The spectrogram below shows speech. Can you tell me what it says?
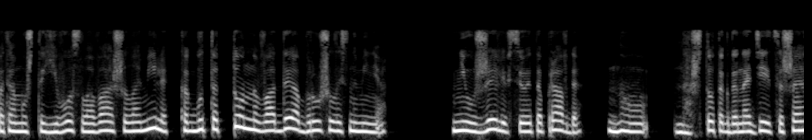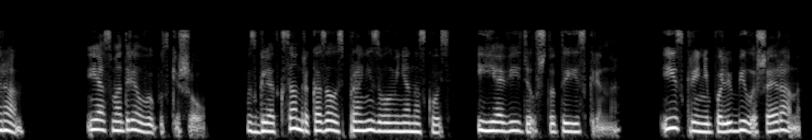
потому что его слова ошеломили, как будто тонна воды обрушилась на меня. Неужели все это правда? Но на что тогда надеется Шайран? Я смотрел выпуски шоу. Взгляд Ксандра, казалось, пронизывал меня насквозь. И я видел, что ты искренна. Искренне полюбила Шайрана.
